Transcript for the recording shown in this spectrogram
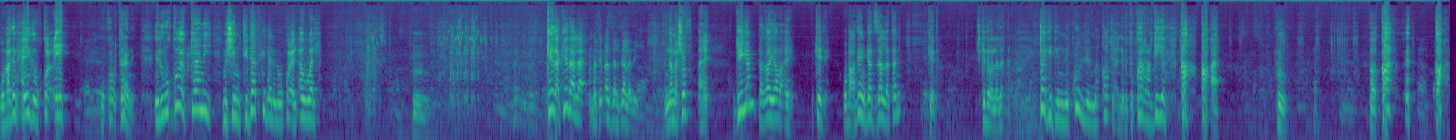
وبعدين هيجي وقوع إيه؟ وقوع تاني. الوقوع التاني مش امتداد كده للوقوع الأول. كده كده لا ما تبقى الزلزله دي. إنما شوف أهي. ديا تغير إيه؟ كده. وبعدين جت زلة تاني كده. مش كده ولا لا؟ تجد إن كل المقاطع اللي بتكرر دي قهقه هم. آه قه. قه.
